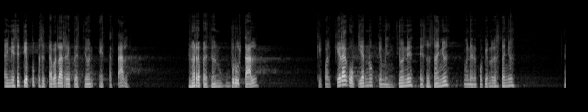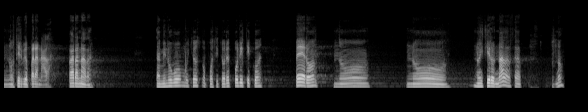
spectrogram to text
En ese tiempo, pues estaba la represión estatal. Una represión brutal que cualquier gobierno que mencione de esos años, bueno, en el gobierno de esos años, no sirvió para nada, para nada. También hubo muchos opositores políticos, pero no, no, no hicieron nada, o sea, pues no.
